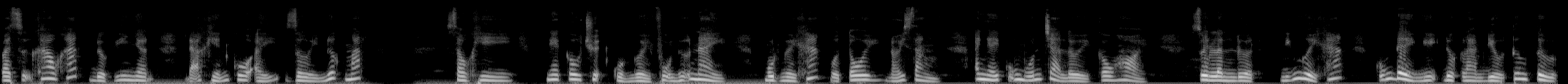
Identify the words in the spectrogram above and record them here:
và sự khao khát được ghi nhận đã khiến cô ấy rời nước mắt. Sau khi nghe câu chuyện của người phụ nữ này, một người khác của tôi nói rằng anh ấy cũng muốn trả lời câu hỏi, rồi lần lượt những người khác cũng đề nghị được làm điều tương tự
